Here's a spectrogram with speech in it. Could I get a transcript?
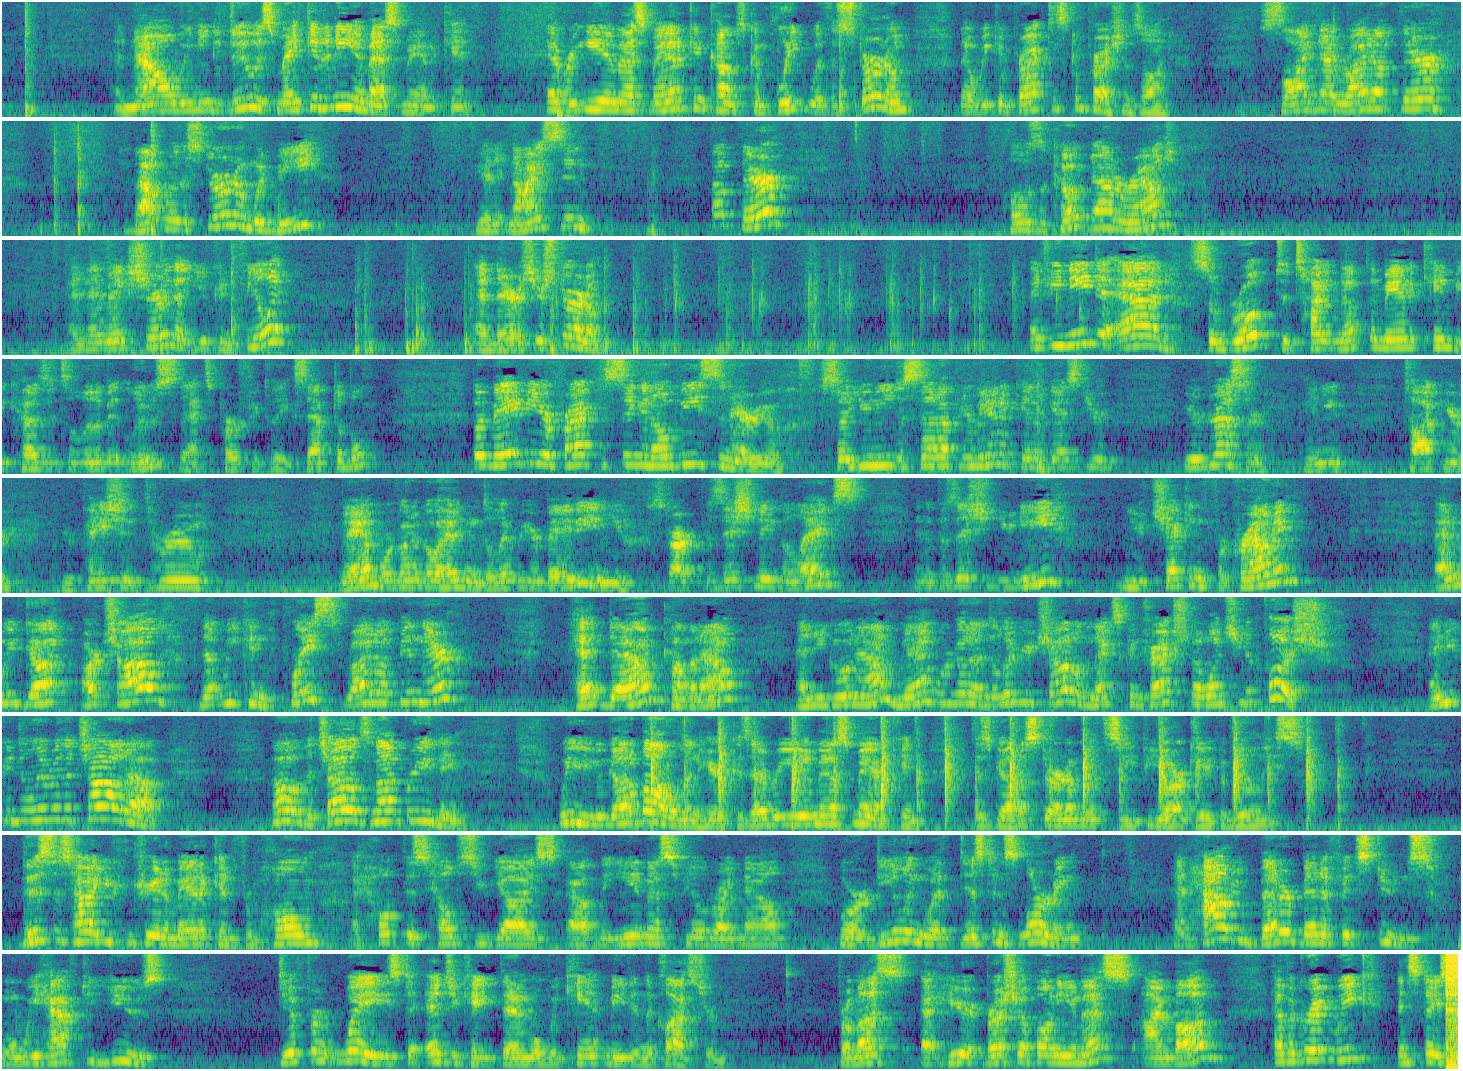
And now all we need to do is make it an EMS mannequin. Every EMS mannequin comes complete with a sternum that we can practice compressions on. Slide that right up there, about where the sternum would be. Get it nice and up there. Close the coat down around. And then make sure that you can feel it. And there's your sternum. If you need to add some rope to tighten up the mannequin because it's a little bit loose, that's perfectly acceptable. But maybe you're practicing an OB scenario, so you need to set up your mannequin against your, your dresser. And you talk your, your patient through, ma'am, we're going to go ahead and deliver your baby, and you start positioning the legs in the position you need. You're checking for crowning. And we've got our child that we can place right up in there head down, coming out, and you go down, man, we're going to deliver your child on the next contraction. I want you to push. And you can deliver the child out. Oh, the child's not breathing. We even got a bottle in here because every EMS mannequin has got a sternum with CPR capabilities. This is how you can create a mannequin from home. I hope this helps you guys out in the EMS field right now who are dealing with distance learning and how to better benefit students when we have to use different ways to educate them when we can't meet in the classroom. From us at here at Brush Up on EMS, I'm Bob. Have a great week and stay safe.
